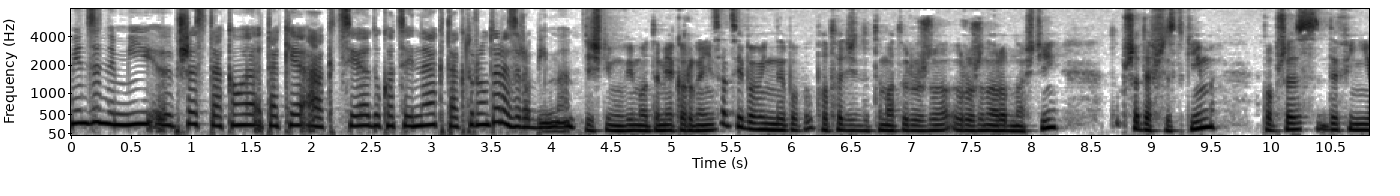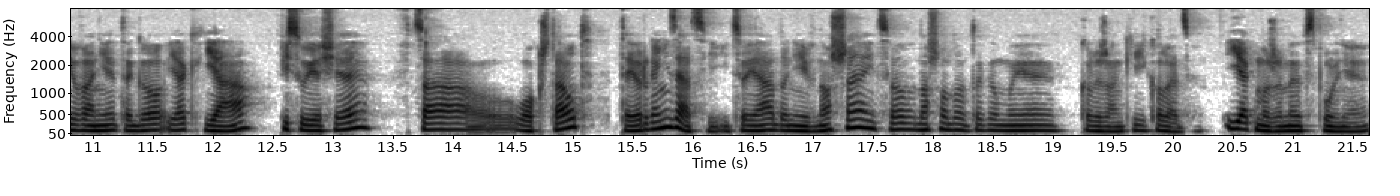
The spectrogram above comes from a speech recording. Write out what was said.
między innymi e, przez taką, takie akcje edukacyjne jak ta, którą teraz robimy. Jeśli mówimy o tym, jak organizacje powinny podchodzić do tematu różnorodności, różnorodności, to przede wszystkim poprzez definiowanie tego, jak ja wpisuję się w całokształt tej organizacji i co ja do niej wnoszę i co wnoszą do tego moje koleżanki i koledzy. I jak możemy wspólnie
